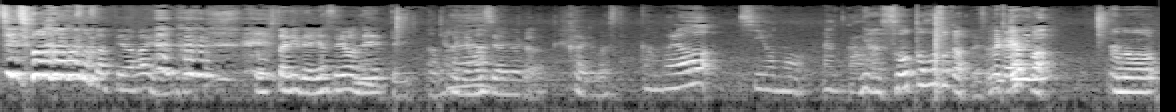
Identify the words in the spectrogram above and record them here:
地上の細さってやばいなそう二人で痩せようねってあの励まし合いながら帰りましあ頑張ろう。しおもなんか。たいや相当細かったですなんかやっぱあの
